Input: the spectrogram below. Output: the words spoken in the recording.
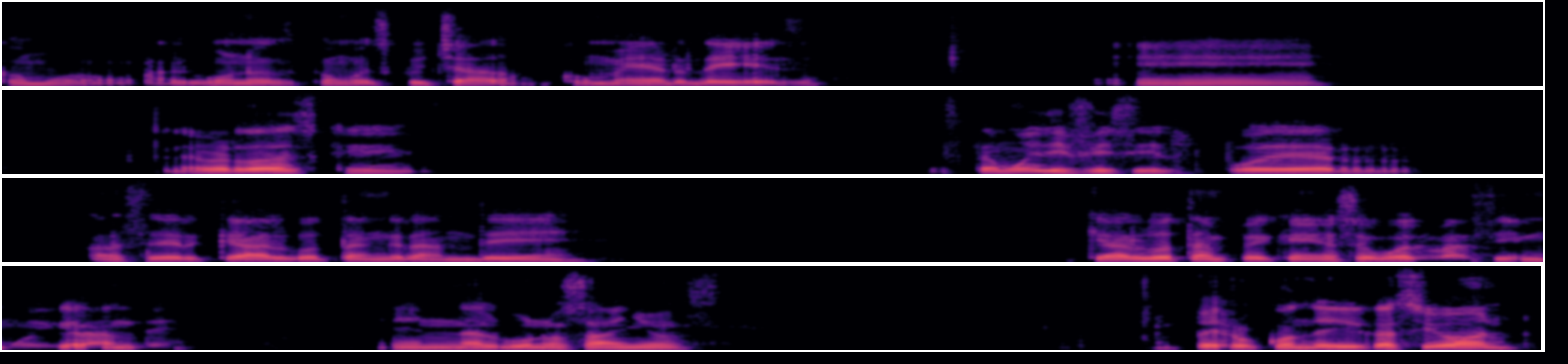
como algunos, como he escuchado, comer de eso. Eh, la verdad es que está muy difícil poder hacer que algo tan grande, que algo tan pequeño se vuelva así muy grande en algunos años, pero con dedicación,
